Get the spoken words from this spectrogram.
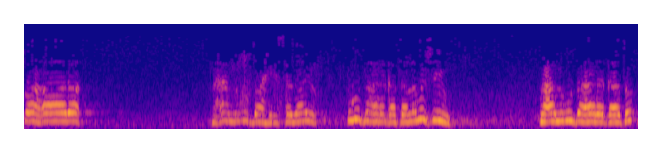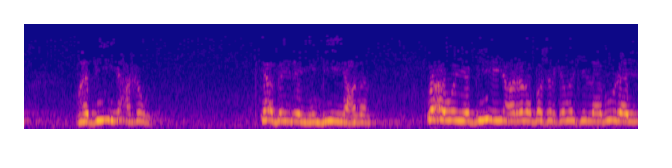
tahaara. Maxaa lagu daahirsadaayo lagu daaharo qaataa laba shay wey waxaa lagu daaharo qaato waa biyihii caro wey yaa bay leeyihiin biyihii carada waxa weeye biyihii carada basharka markii la abuurayey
